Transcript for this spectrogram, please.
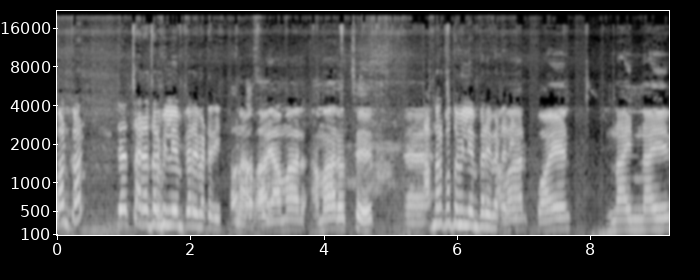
কোন কোন? যে চার হাজার মিলি এম্পিয়ার ব্যাটারি না ভাই আমার আমার হচ্ছে আহ, আপনার কত মিলি এম্পিয়ার ব্যাটারি আমার point nine nine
